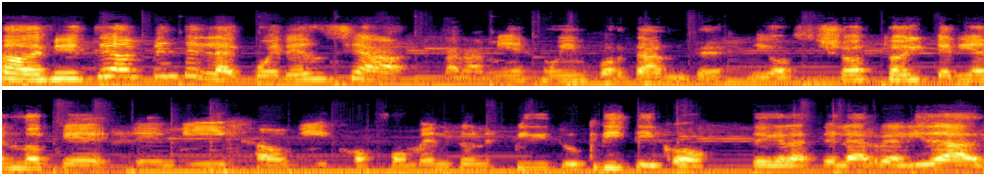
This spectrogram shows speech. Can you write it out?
No, definitivamente la coherencia para mí es muy importante. Digo, si yo estoy queriendo que eh, mi hija o mi hijo fomente un espíritu crítico de la, realidad,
